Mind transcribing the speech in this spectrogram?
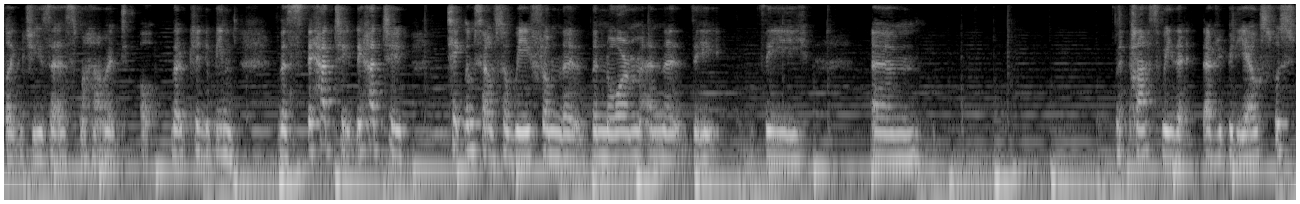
like Jesus, Muhammad, there could have been this. They had to they had to take themselves away from the, the norm and the the the um, the pathway that everybody else was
